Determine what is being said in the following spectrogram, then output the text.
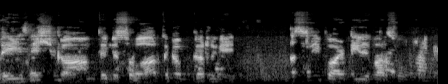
ਬਚਾਉਣ ਨਿਸ਼ਕਾਮ ਤੇ ਨਿਸਵਾਰਥ ਕੰਮ ਕਰਨਗੇ। ਅਸਲੀ ਪਾਰਟੀ ਦੇ ਵਾਰਸ ਹੋਣਗੇ।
